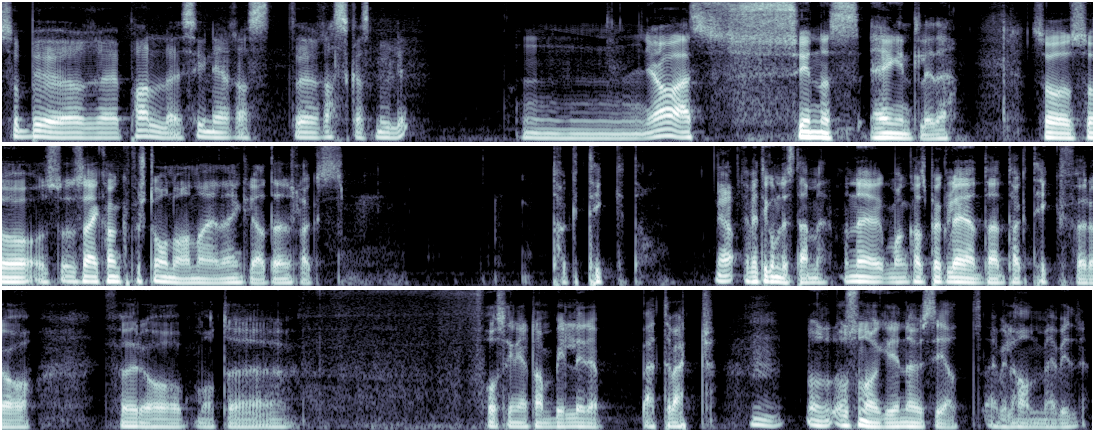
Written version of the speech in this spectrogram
så bør eh, Palle signeres eh, raskest mulig? Mm, ja, jeg synes egentlig det. Så, så, så, så jeg kan ikke forstå noe annet enn egentlig at det er en slags taktikk. da. Ja. Jeg vet ikke om det stemmer, men det, man kan spekulere i at det er en taktikk for å, for å måte få signert han billigere etter hvert. Mm. Og, også når Grinaud sier at jeg vil ha han med videre,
